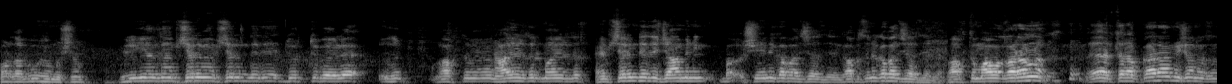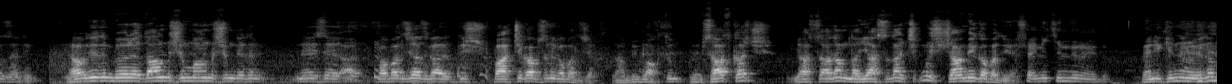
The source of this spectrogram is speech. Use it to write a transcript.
Orada bir uyumuşum. Biri geldi hemşerim hemşerim dedi. Dürttü böyle. Baktım hemen hayırdır hayırdır. Hemşerim dedi caminin şeyini kapatacağız dedi. Kapısını kapatacağız dedi. Baktım hava karanlık. Her taraf kararmış anasını satayım. Ya dedim böyle dalmışım malmışım dedim. Neyse kapatacağız galiba. Dış bahçe kapısını kapatacak. Lan bir baktım. Dedim saat kaç? Yassı adam da yassıdan çıkmış camiyi kapatıyor. Sen ikindin uyudun. Ben ikindin uyudum.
